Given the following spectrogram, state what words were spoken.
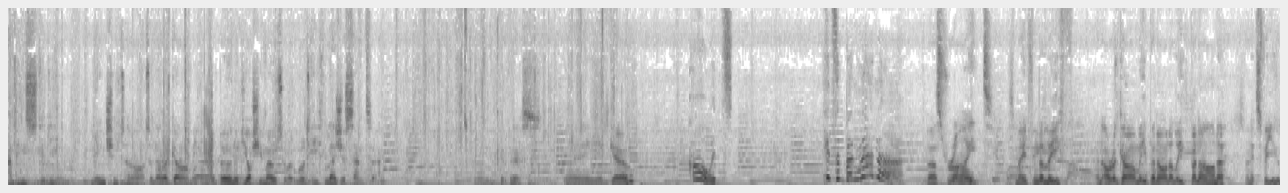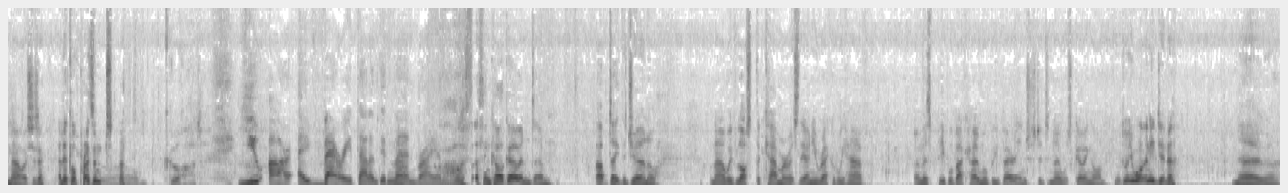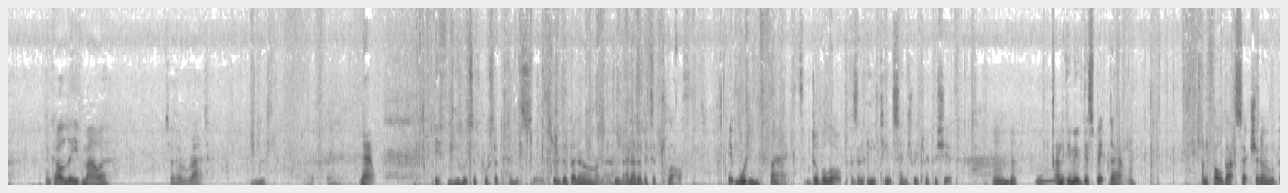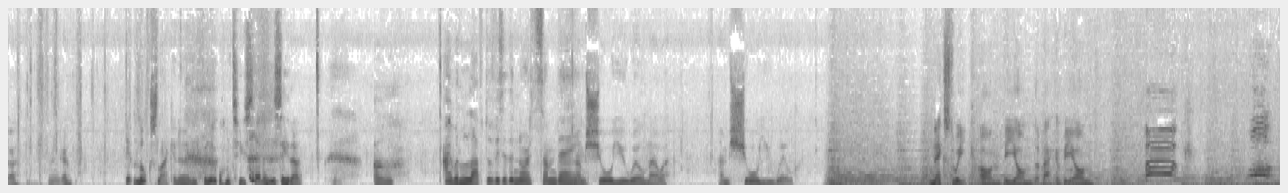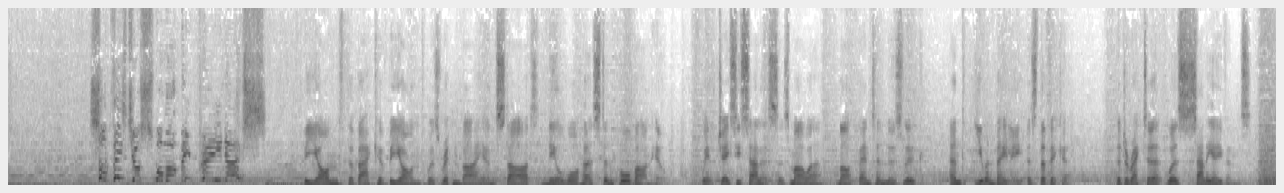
I've been studying the ancient art of origami under Bernard Yoshimoto at Rudheath Leisure Centre. Uh, look at this. There you go. Oh, it's. It's a banana! That's right. It's made from the leaf, an origami banana leaf banana. And it's for you, Mauer. She's a, a little present. Oh, God. You are a very talented man, Brian. Oh, I, th- I think I'll go and, um, update the journal. Now we've lost the camera, it's the only record we have. And there's people back home who'll be very interested to know what's going on. Don't you want any dinner? No, uh, I think I'll leave Mauer to her rat. Now, if you were to put a pencil through the banana and add a bit of cloth, it would in fact double up as an 18th century clipper ship. Mm. And if you move this bit down and fold that section over, there you go, it looks like an early Philip 127. You see that? Oh, I would love to visit the North someday. I'm sure you will, Mauer. I'm sure you will. Next week on Beyond the Back of Beyond. Mark! What? Something's just swum up me penis! Beyond the Back of Beyond was written by and starred Neil Warhurst and Paul Barnhill, with JC Salas as Marwa, Mark Benton as Luke, and Ewan Bailey as the Vicar. The director was Sally Avens.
